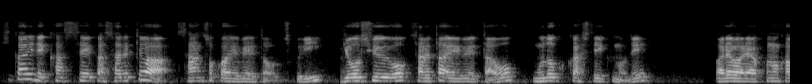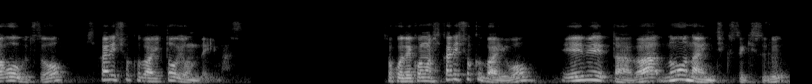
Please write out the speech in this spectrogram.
光で活性化されては酸素化エレベーターを作り、凝集をされたエレベーターを無毒化していくので、我々はこの化合物を光触媒と呼んでいます。そこでこの光触媒をエレベーターが脳内に蓄積する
